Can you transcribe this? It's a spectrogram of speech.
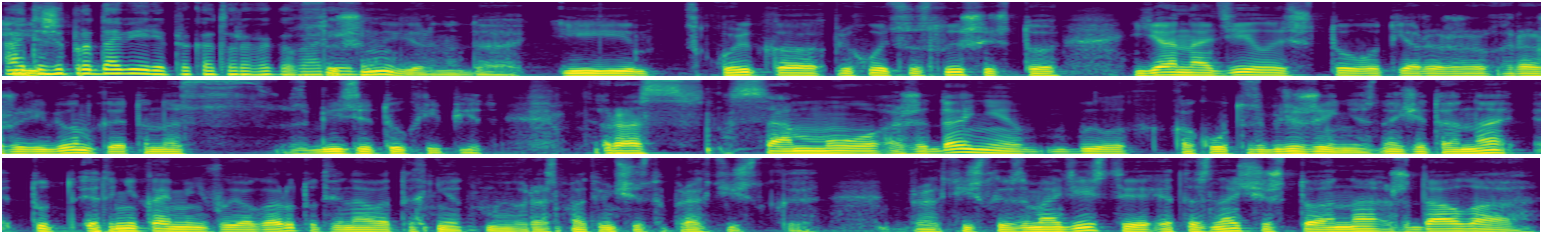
а и... это же про доверие, про которое вы говорили. Совершенно верно, да. И сколько приходится слышать, что я надеялась, что вот я рожу, рожу ребенка, это нас сблизит и укрепит. Раз само ожидание было какого-то сближения, значит, она... Тут это не камень в ее огород, тут виноватых нет. Мы рассматриваем чисто практическое. Практическое взаимодействие. Это значит, что она ждала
